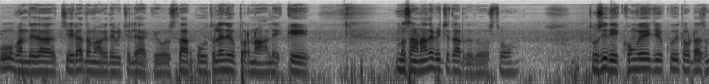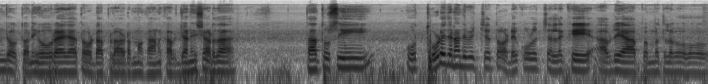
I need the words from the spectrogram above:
ਉਹ ਬੰਦੇ ਦਾ ਚਿਹਰਾ ਦਿਮਾਗ ਦੇ ਵਿੱਚ ਲਿਆ ਕੇ ਉਸ ਦਾ ਪੋਤਲਿਆਂ ਦੇ ਉੱਪਰ ਨਾਂ ਲਿਖ ਕੇ ਮਸਾਣਾ ਦੇ ਵਿੱਚ ਧਰ ਦਿਓ ਦੋਸਤੋ। ਤੁਸੀਂ ਦੇਖੋਗੇ, ਜੇ ਕੋਈ ਤੁਹਾਡਾ ਸਮਝੌਤਾ ਨਹੀਂ ਹੋ ਰਿਹਾ ਜਾਂ ਤੁਹਾਡਾ ਪਲਾਟ ਮਕਾਨ ਕਬਜ਼ਾ ਨਹੀਂ ਛੱਡਦਾ, ਤਾਂ ਤੁਸੀਂ ਉਹ ਥੋੜੇ ਦਿਨਾਂ ਦੇ ਵਿੱਚ ਤੁਹਾਡੇ ਕੋਲ ਚੱਲ ਕੇ ਆਪਦੇ ਆਪ ਮਤਲਬ ਉਹ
